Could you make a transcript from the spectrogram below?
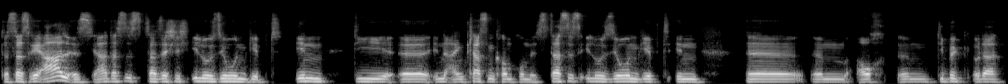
dass das real ist, ja, dass es tatsächlich Illusionen gibt in die, äh, in einen Klassenkompromiss, dass es Illusionen gibt in äh, ähm, auch ähm, die Be oder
